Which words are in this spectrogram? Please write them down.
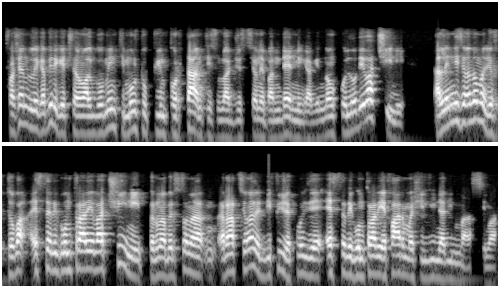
facendole capire che c'erano argomenti molto più importanti sulla gestione pandemica che non quello dei vaccini all'ennesima domanda ho detto, ma essere contrari ai vaccini per una persona razionale è difficile, è come dire essere contrari ai farmaci in linea di massima.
